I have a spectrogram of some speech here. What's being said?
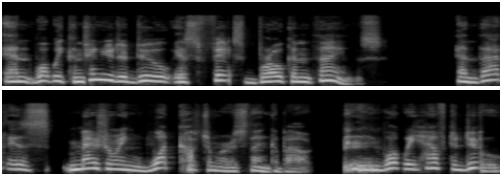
and what we continue to do is fix broken things. And that is measuring what customers think about. what we have to do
